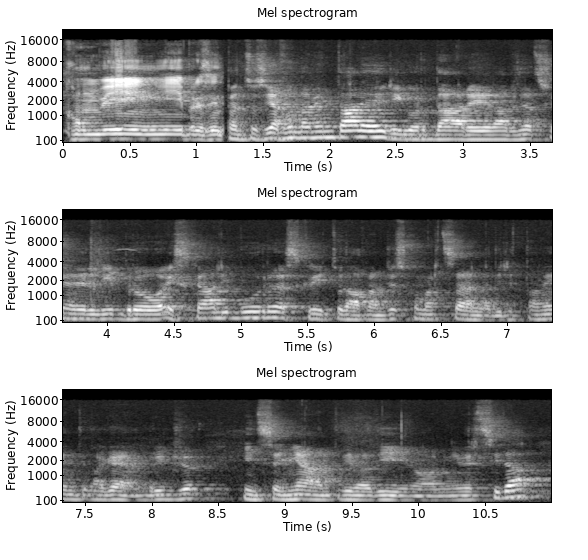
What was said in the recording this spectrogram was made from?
Convegni, presentazioni. Penso sia fondamentale ricordare la presentazione del libro Excalibur scritto da Francesco Marcella direttamente da Cambridge, insegnante di latino all'università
